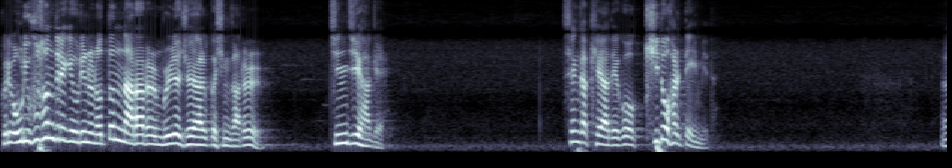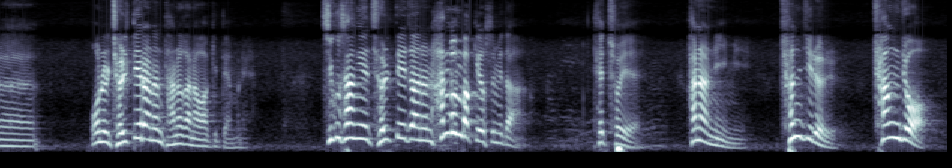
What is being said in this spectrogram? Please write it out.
그리고 우리 후손들에게 우리는 어떤 나라를 물려줘야 할 것인가를 진지하게 생각해야 되고 기도할 때입니다. 어, 오늘 절대라는 단어가 나왔기 때문에 지구상의 절대자는 한 분밖에 없습니다. 태초에 하나님이 천지를 창조하시니라.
